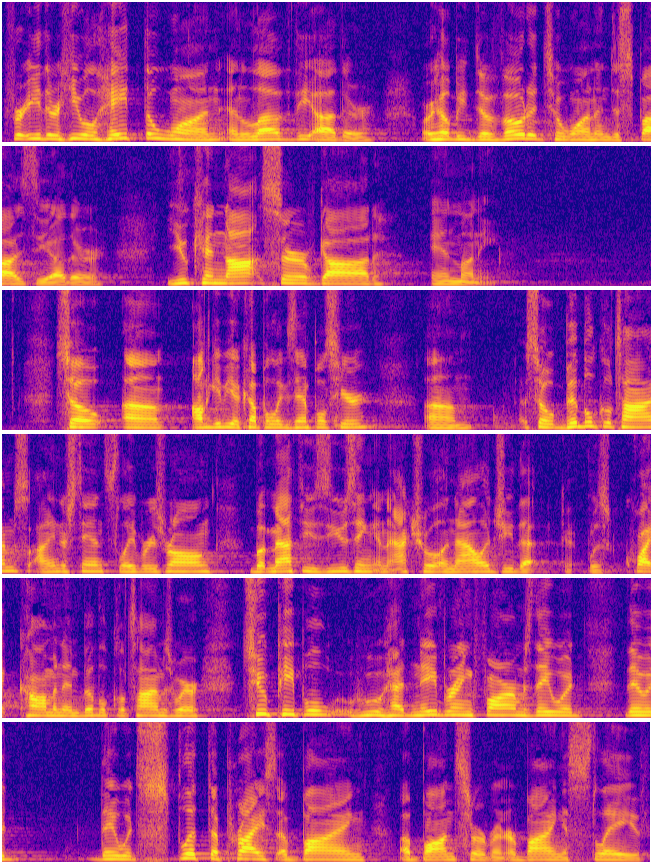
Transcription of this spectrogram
for either he will hate the one and love the other, or he'll be devoted to one and despise the other. You cannot serve God and money. So um, I'll give you a couple examples here. Um, so, biblical times, I understand slavery is wrong, but Matthew's using an actual analogy that was quite common in biblical times where two people who had neighboring farms, they would, they would they would split the price of buying a bondservant or buying a slave.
